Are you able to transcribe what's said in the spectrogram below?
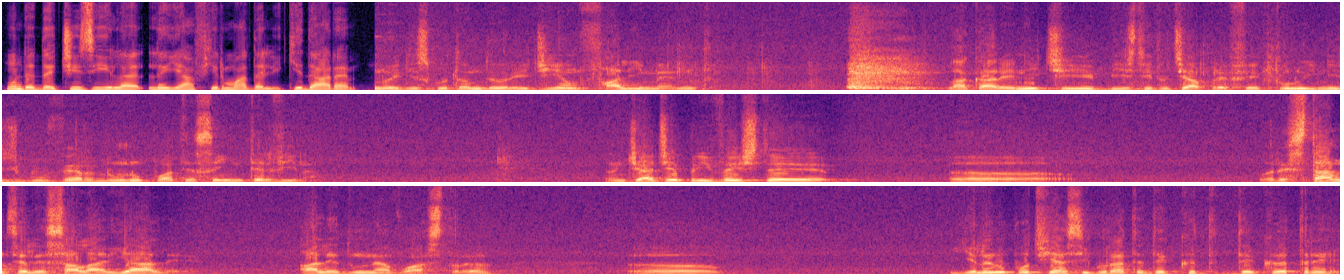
unde deciziile le ia firma de lichidare. Noi discutăm de o regie în faliment, la care nici instituția prefectului, nici guvernul nu poate să intervină. În ceea ce privește uh, restanțele salariale ale dumneavoastră, uh, ele nu pot fi asigurate decât de către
